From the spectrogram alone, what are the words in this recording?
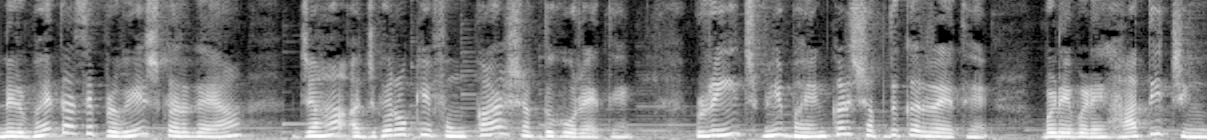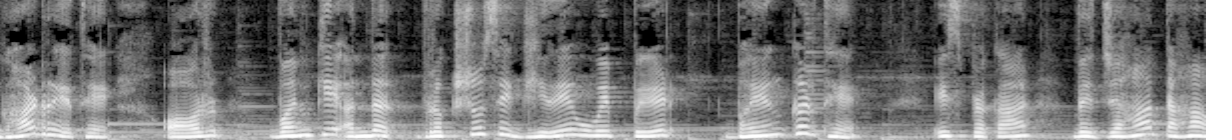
निर्भयता से प्रवेश कर गया, जहाँ अजगरों के फुंकार शब्द हो रहे थे। रीछ भी भयंकर शब्द कर रहे थे। बड़े बड़े हाथी चिंगाड़ रहे थे और वन के अंदर वृक्षों से घिरे हुए पेड़ भयंकर थे। इस प्रकार वे जहाँ तहां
